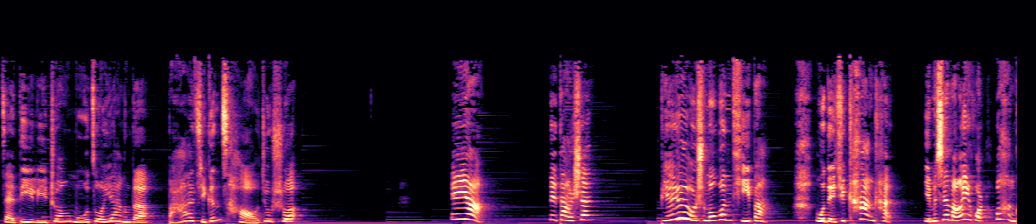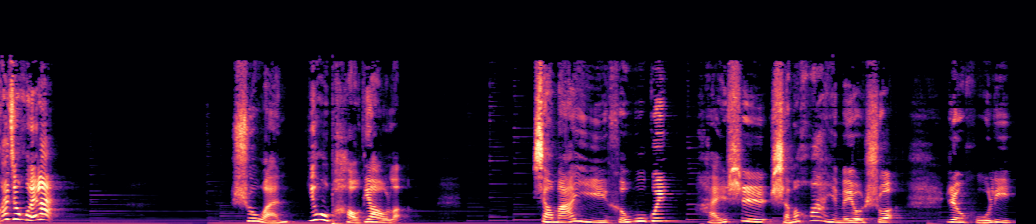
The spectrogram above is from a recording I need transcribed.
在地里装模作样的拔了几根草，就说：“哎呀，那大山别又有什么问题吧？我得去看看。你们先忙一会儿，我很快就回来。”说完，又跑掉了。小蚂蚁和乌龟还是什么话也没有说，任狐狸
